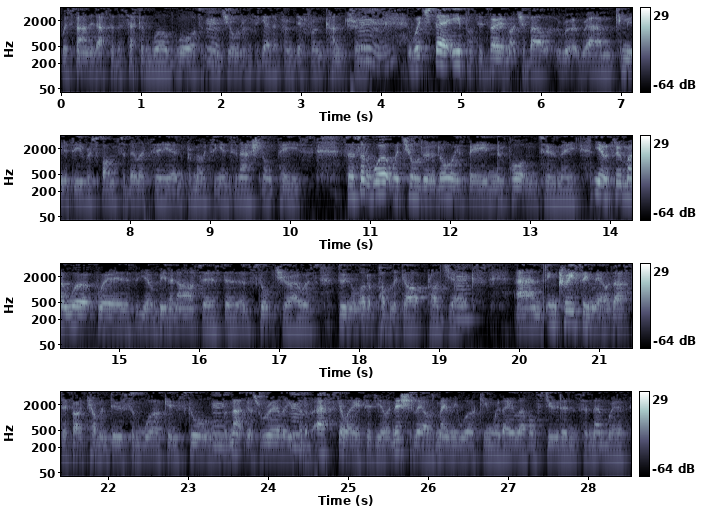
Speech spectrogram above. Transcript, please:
was founded after the Second World War to bring mm. children together from different countries. Mm. Which their ethos is very much about um, community responsibility and promoting international peace. So, sort of work with children had always been important to me. You know, through my work with you know being an artist and, and sculpture, I was doing a lot of public art projects projects. Mm. And increasingly, I was asked if I'd come and do some work in schools, mm. and that just really mm. sort of escalated. You know, initially I was mainly working with A level students, and then with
